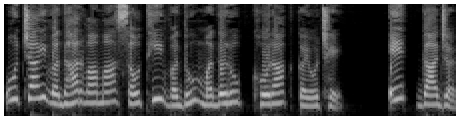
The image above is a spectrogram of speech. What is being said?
ઊંચાઈ વધારવામાં સૌથી વધુ મદરૂપ ખોરાક કયો છે? એ, ગાજર.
